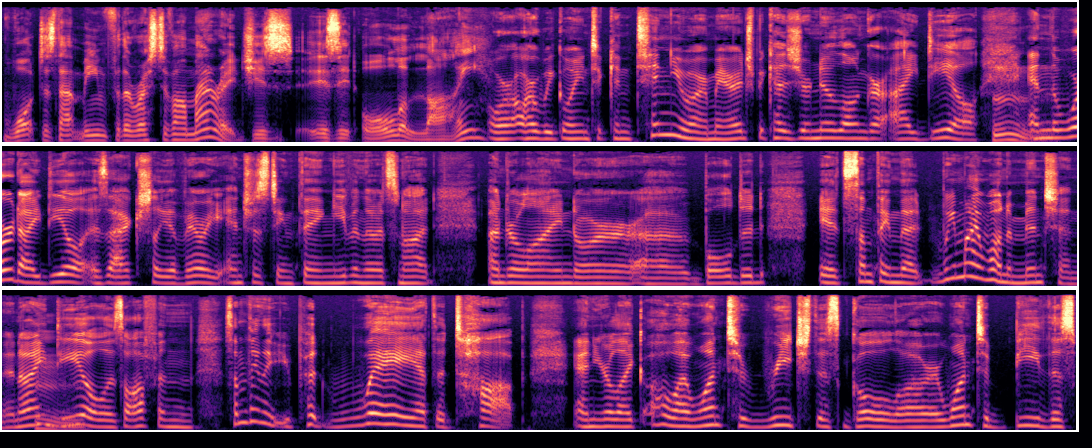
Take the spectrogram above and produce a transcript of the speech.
what does that mean for the rest of our marriage? Is is it all a lie? Or are we going to continue our marriage because you're no longer ideal? Mm. And the word ideal is actually a very interesting thing, even though it's not underlined or uh, bolded. It's something that we might want to mention. An hmm. ideal mm. is often something that you put way at the top, and you're like, oh, I want to reach this goal or I want to be this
